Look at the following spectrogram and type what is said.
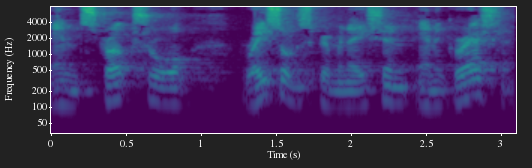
and structural racial discrimination and aggression.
